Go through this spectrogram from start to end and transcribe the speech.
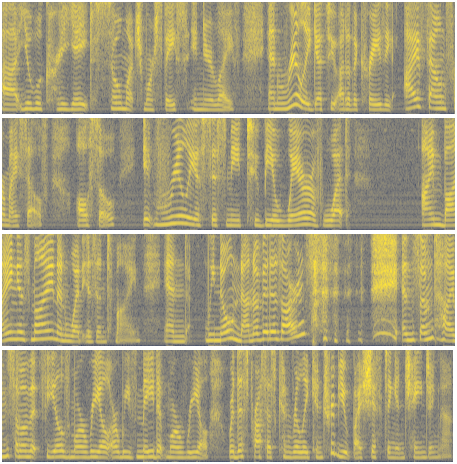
uh, you will create so much more space in your life and really gets you out of the crazy. I've found for myself also, it really assists me to be aware of what I'm buying as mine and what isn't mine. And we know none of it is ours. and sometimes some of it feels more real or we've made it more real, where this process can really contribute by shifting and changing that.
